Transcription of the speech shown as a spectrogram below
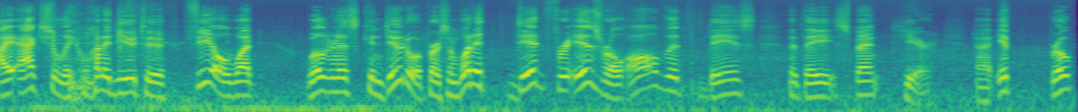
I actually wanted you to feel what wilderness can do to a person, what it did for Israel all the days that they spent here. Uh, it broke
